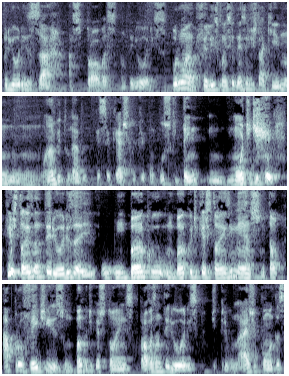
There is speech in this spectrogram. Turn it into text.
priorizar as provas anteriores. Por uma feliz coincidência, a gente está aqui num, num, âmbito né, do QCCast, do que concurso, que tem um monte de questões anteriores aí, um banco, um banco de questões imenso. Então, aproveite isso, um banco de questões, provas anteriores de tribunais de contas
